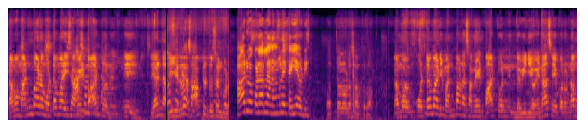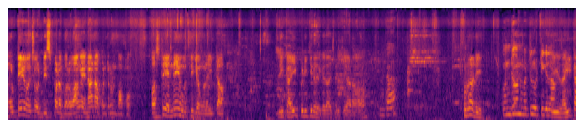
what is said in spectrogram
நம்ம மண்பான மொட்டை மாடி சமையல் பாட்டு ஒண்ணு. ஏய் ஏன்டா? நீ இருடா சாப்பிட்டு டியூஷன் போட. ஆர்வ கொளர்ல நம்மளே கையை ஓட்டிட்டு ஒத்தலோட சாப்பிடுறோம். நம்ம மொட்டை மாடி மண்பான சமையல் பார்ட் ஒன் இந்த வீடியோ என்ன செய்ய போறோம்னா முட்டையை வச்சு ஒரு டிஷ் பண்ண போறோம். வாங்க என்னென்ன பண்றோம்னு பார்ப்போம். ஃபர்ஸ்ட் எண்ணெயை ஊத்திக்கோங்க லைட்டா நீ கை பிடிக்கிறதுக்கு ஏதாச்சும் இருக்கியாடா புறாடி கொஞ்சோண்டு மட்டும் ஒட்டிக்கலாம் நீ லைட்டா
